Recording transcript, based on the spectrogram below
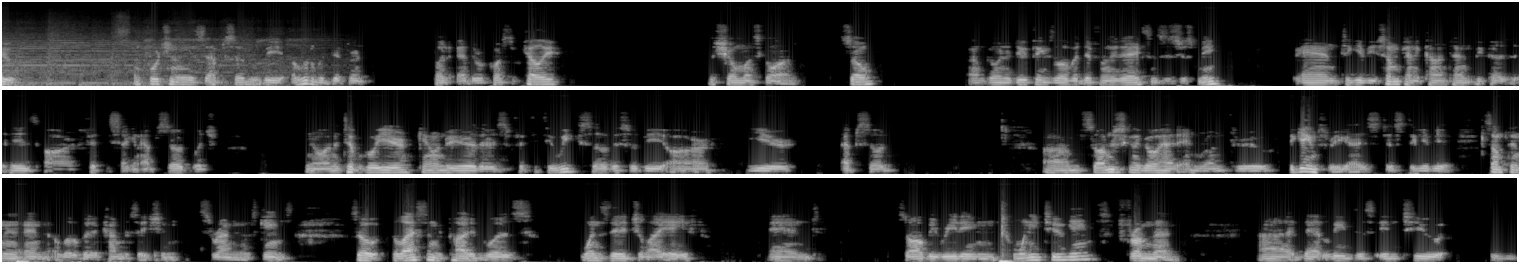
52. Unfortunately, this episode will be a little bit different, but at the request of Kelly, the show must go on. So, I'm going to do things a little bit differently today since it's just me, and to give you some kind of content because it is our 52nd episode, which, you know, on a typical year, calendar year, there's 52 weeks, so this would be our year episode. Um, so I'm just going to go ahead and run through the games for you guys, just to give you something and, a little bit of conversation surrounding those games. So the last time we potted was Wednesday, July 8th, and so I'll be reading 22 games from then. Uh, that leads us into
